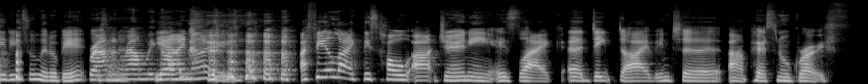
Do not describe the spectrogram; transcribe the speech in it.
it is a little bit. round and it? round we go. Yeah, I know. I feel like this whole art journey is like a deep dive into uh, personal growth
